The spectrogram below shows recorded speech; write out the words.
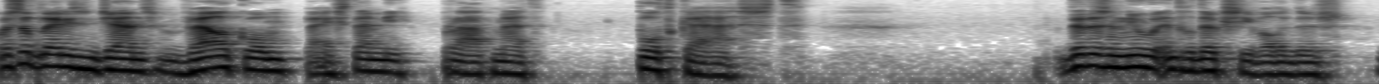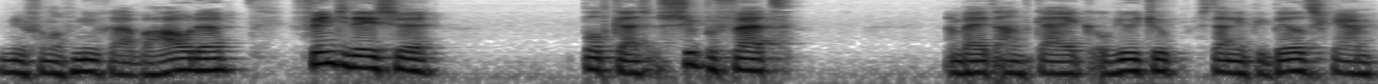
What's up ladies and gents, welkom bij Stanley Praat Met podcast. Dit is een nieuwe introductie wat ik dus nu vanaf nu ga behouden. Vind je deze podcast super vet en ben je het aan het kijken op YouTube, Stanley op je beeldscherm,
